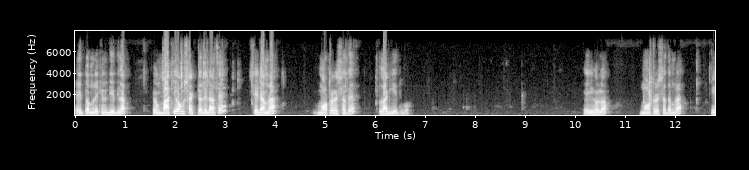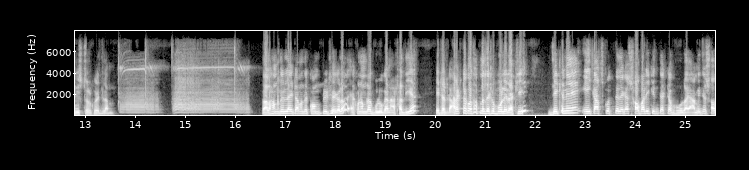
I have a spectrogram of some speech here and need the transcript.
এই তো আমরা এখানে দিয়ে দিলাম। এবং বাকি অংশ একটা যেটা আছে, সেটা আমরা মোটরের সাথে লাগিয়ে দিব। এই হলো মোটরের সাথে আমরা ইনস্টল করে দিলাম। তো আলহামদুলিল্লাহ এটা আমাদের কমপ্লিট হয়ে গেল। এখন আমরা গ্লুগান আঠা দিয়ে এটা আরেকটা কথা আপনাদেরকে বলে রাখি, যেখানে এই কাজ করতে লেগে সবারই কিন্তু একটা ভুল হয়। আমি যে সব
